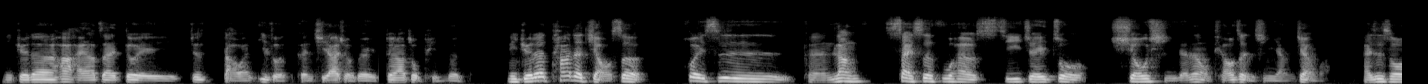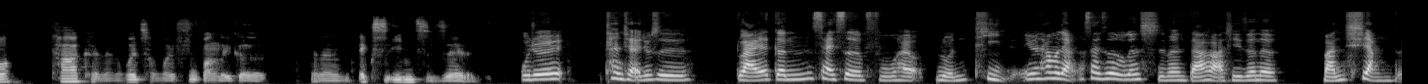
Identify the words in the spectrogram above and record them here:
你觉得他还要再对，就是打完一轮跟其他球队对他做评论，你觉得他的角色会是可能让塞瑟夫还有 CJ 做休息的那种调整型洋将吗？还是说他可能会成为富邦的一个可能 X 因子之类的？我觉得看起来就是。来跟塞瑟夫还有轮替的，因为他们两个塞瑟夫跟石门打法其实真的蛮像的，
